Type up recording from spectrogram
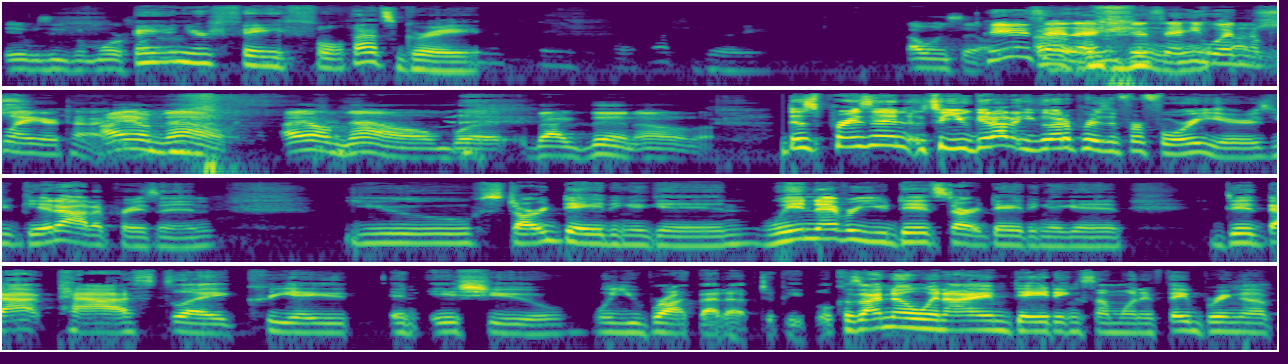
it was even more fun. And you're faithful. That's great. I wouldn't say. He didn't say that. He just said he wasn't a player type. I am now. I am now, but back then, I don't know. Does prison? So you get out. You go to prison for four years. You get out of prison. You start dating again. Whenever you did start dating again, did that past like create an issue when you brought that up to people? Because I know when I'm dating someone, if they bring up,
